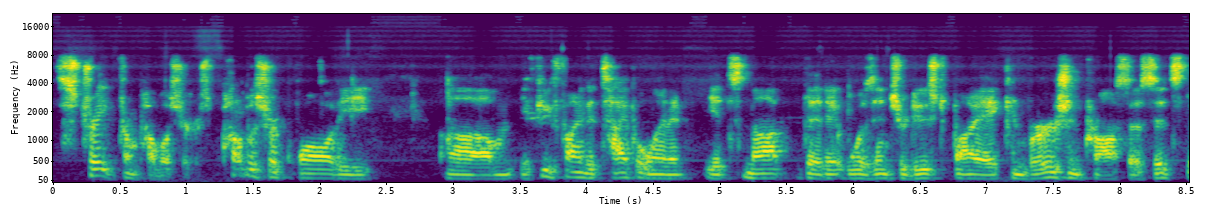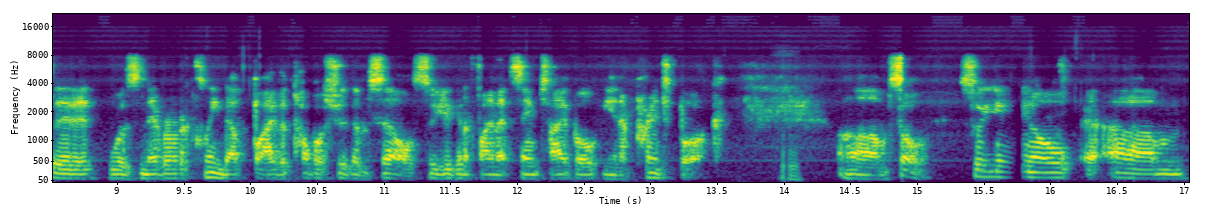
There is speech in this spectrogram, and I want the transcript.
straight from publishers, publisher quality um, if you find a typo in it, it's not that it was introduced by a conversion process, it's that it was never cleaned up by the publisher themselves. So you're going to find that same typo in a print book. Mm-hmm. Um, so, so you know, um,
